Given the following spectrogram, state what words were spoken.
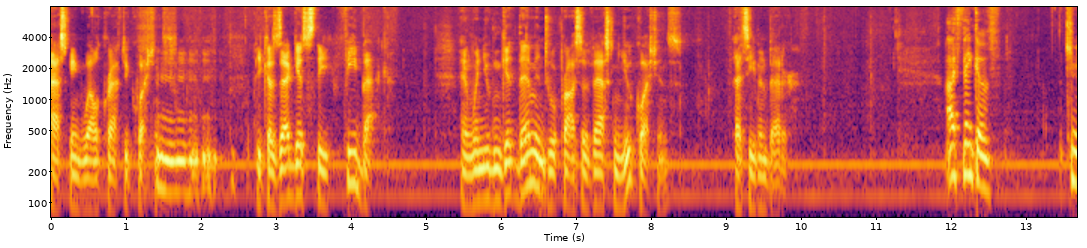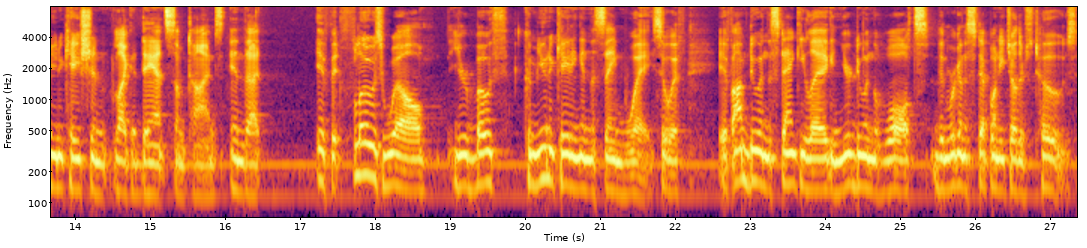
asking well crafted questions. because that gets the feedback. And when you can get them into a process of asking you questions, that's even better. I think of communication like a dance sometimes, in that if it flows well, you're both communicating in the same way. So if if I'm doing the stanky leg and you're doing the waltz, then we're going to step on each other's toes.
